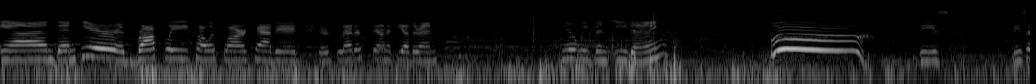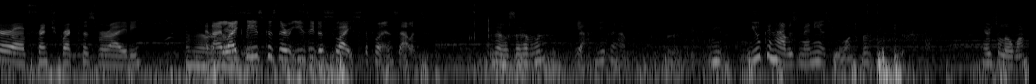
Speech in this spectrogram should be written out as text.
And then here is broccoli, cauliflower, cabbage. There's lettuce down at the other end. Here we've been eating Woo! these. These are a French breakfast variety. they're And I like these because they're easy to slice to put in salads. Can I also have one? Yeah, you can have one. Mm, You can have as many as you want. Oh, thank you. Here's a little one.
